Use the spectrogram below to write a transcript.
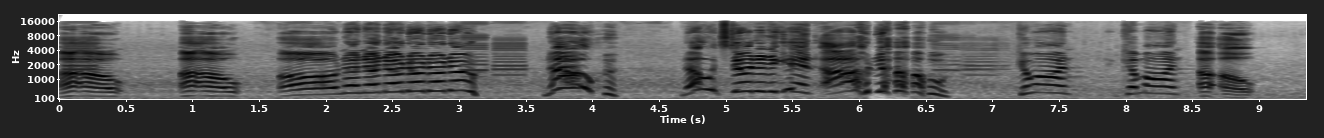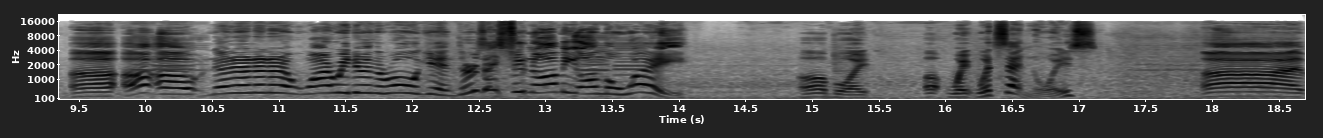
Uh-oh. Uh-oh. Oh, no, no, no, no, no, no. No. No, it's doing it again. Oh, no. Come on. Come on. Uh-oh. Uh, uh-oh. No, no, no, no, no. Why are we doing the roll again? There's a tsunami on the way. Oh, boy. Uh, wait, what's that noise? Uh,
